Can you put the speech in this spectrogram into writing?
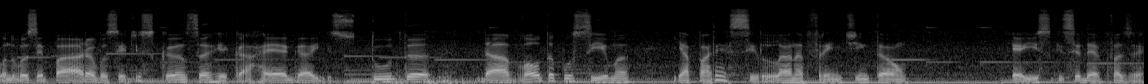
Quando você para, você descansa, recarrega, estuda, dá a volta por cima e aparece lá na frente. Então, é isso que você deve fazer.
